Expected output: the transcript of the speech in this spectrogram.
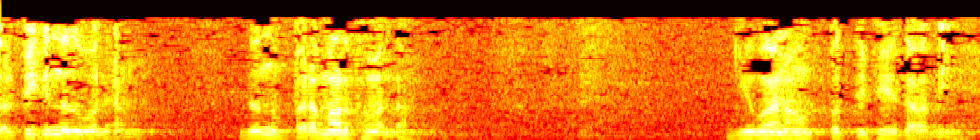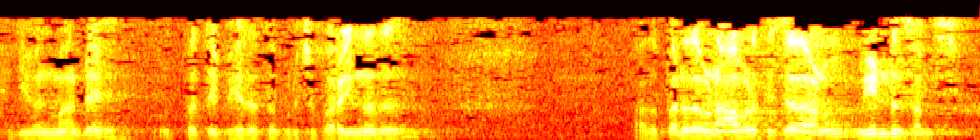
കൽപ്പിക്കുന്നത് പോലെയാണ്. ഇതൊന്നും പരമാർത്ഥമല്ല. ജീവാന ഉത്പത്തി ഭേദാദി. ജീവന്മാരുടെ ഉത്പത്തി ഭേദത്തെക്കുറിച്ച് പറയുന്നത് അത് പലതവണ ആവർത്തിച്ചതാണ് വീണ്ടും സംശയം.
